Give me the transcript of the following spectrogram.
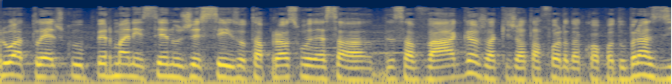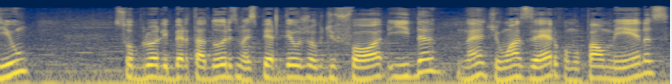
Para o Atlético permanecer no G6 ou estar próximo dessa, dessa vaga, já que já está fora da Copa do Brasil. Sobrou a Libertadores, mas perdeu o jogo de fora, ida, né? De 1 a 0 como o Palmeiras.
